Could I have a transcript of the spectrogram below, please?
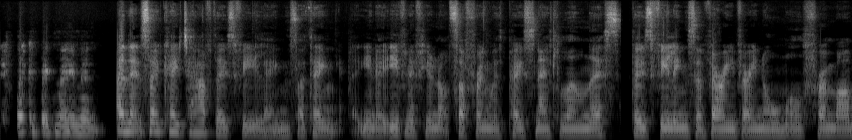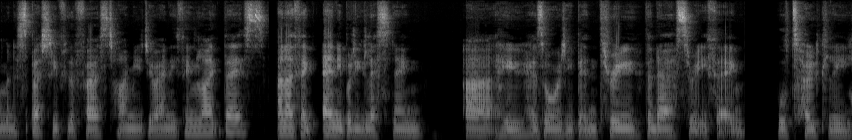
it's like a big moment. And it's okay to have those feelings. I think, you know, even if you're not suffering with postnatal illness, those feelings are very, very normal for a mum, and especially for the first time you do anything like this. And I think anybody listening uh, who has already been through the nursery thing will totally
